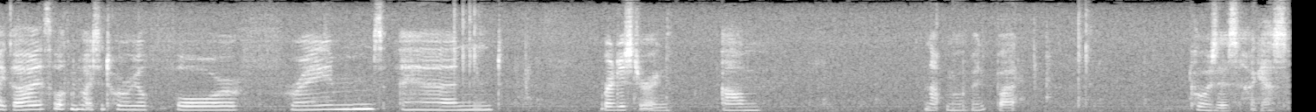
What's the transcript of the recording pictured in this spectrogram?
Hi guys, welcome to my tutorial for frames and registering. Um, not movement, but poses, I guess.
